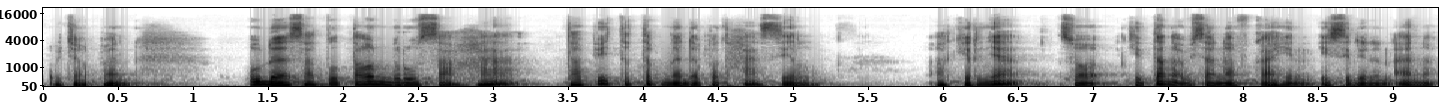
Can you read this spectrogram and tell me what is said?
ucapan udah satu tahun berusaha tapi tetap nggak dapat hasil. Akhirnya so, kita nggak bisa nafkahin istri dan anak.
